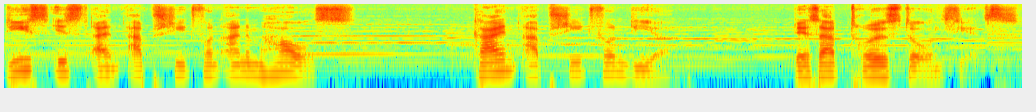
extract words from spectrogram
Dies ist ein Abschied von einem Haus, kein Abschied von dir. Deshalb tröste uns jetzt.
